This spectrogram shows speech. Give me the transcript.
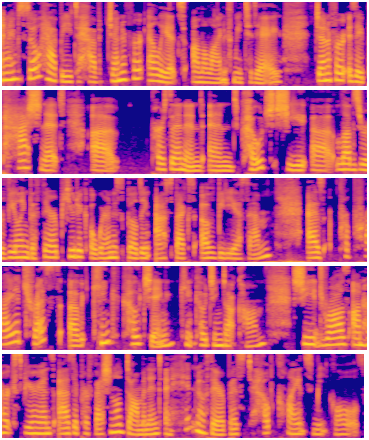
and I'm so happy to have Jennifer Elliott on the line with me today. Jennifer is a passionate, uh, person and and coach. She uh, loves revealing the therapeutic awareness building aspects of BDSM. As proprietress of Kink Coaching, kinkcoaching.com, she draws on her experience as a professional dominant and hypnotherapist to help clients meet goals.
